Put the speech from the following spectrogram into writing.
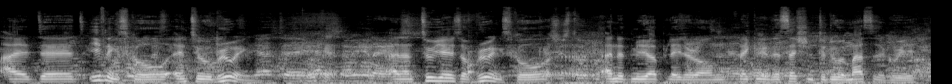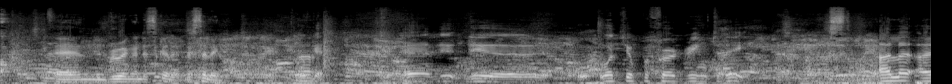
I did evening school into brewing. Okay. And then two years of brewing school ended me up later on making a decision to do a master degree in brewing and distilling. Okay. Uh, do, do you, what's your preferred drink today? I, li- I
